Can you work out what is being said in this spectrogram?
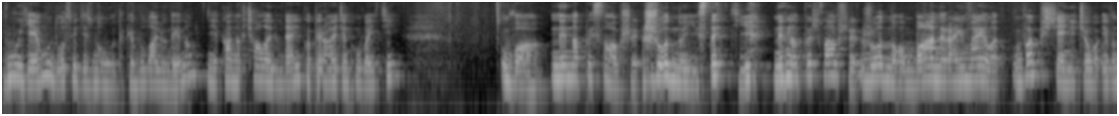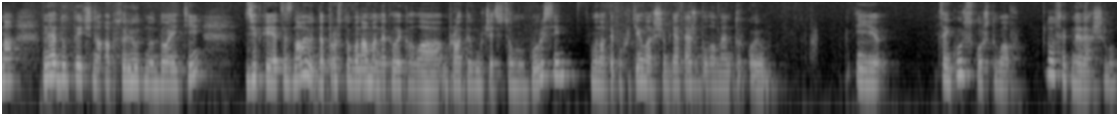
в моєму досвіді знову таки була людина, яка навчала людей копірайтингу в IT. Увага, не написавши жодної статті, не написавши жодного банера, імейла, взагалі нічого, і вона не дотична абсолютно до IT. Звідки я це знаю? Да просто вона мене кликала брати участь в цьому курсі. Вона типу хотіла, щоб я теж була менторкою. І цей курс коштував досить недешево,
